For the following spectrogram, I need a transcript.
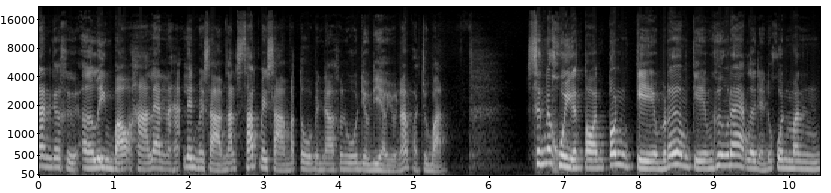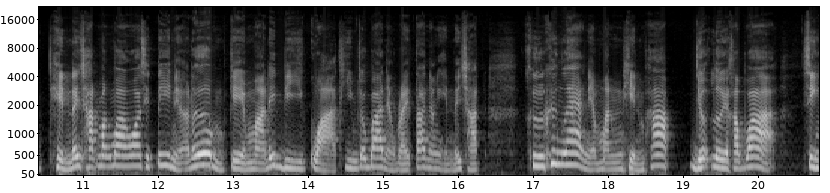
นั่นก็คือเออร์ลิงเบลฮาแลนด์นะฮะเล่นไป 3 นัดซัดไป 3 ประตูเป็นดาวซันโวเดี่ยวๆอยู่ณปัจจุบัน ซึ่งถ้าคุยกันตอนต้นเกมเริ่มเกมครึ่งแรกเลยเนี่ย ทุกคนมันเห็นได้ชัดมาก ๆ ว่าซิตี้เนี่ย เริ่มเกมมาได้ดีกว่าทีมเจ้าบ้านอย่างไบรตันยังเห็นได้ชัด คือครึ่งแรกเนี่ยมันเห็นภาพเยอะเลยครับว่าสิ่ง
